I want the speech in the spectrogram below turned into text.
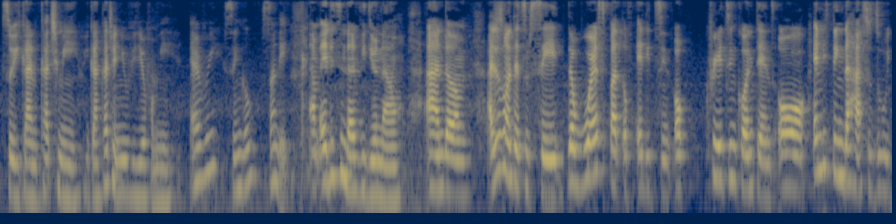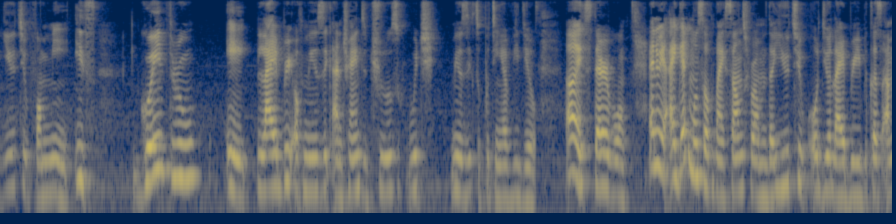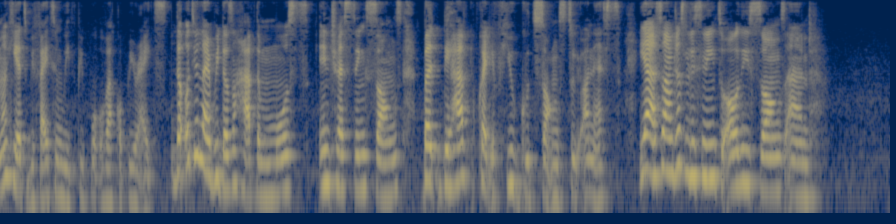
So you can catch me you can catch a new video from me every single sunday. I'm editing that video now. And um i just wanted to say the worst part of editing or creating content or anything that has to do with youtube for me is going through a library of music and trying to choose which music to put in your video oh it's terrible. Anyway i get most of my sounds from the youtube audio library because i'm not here to be fighting with people over copyrights. The audio library doesn't have the most interesting songs but they have quite a few good songs to be honest. Yeah so i'm just listening to all these songs and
